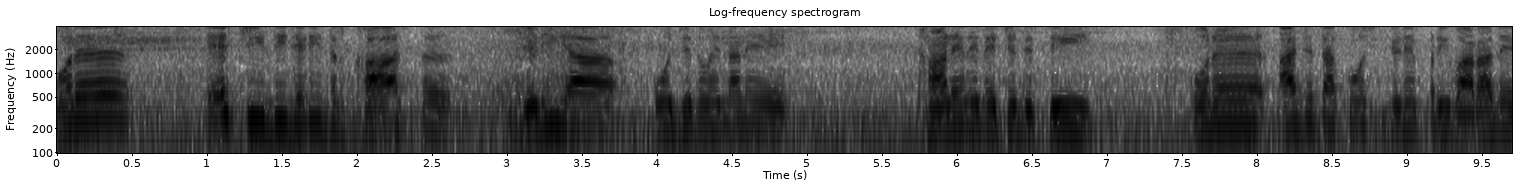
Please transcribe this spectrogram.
ਔਰ ਇਸ ਚੀਜ਼ ਦੀ ਜਿਹੜੀ ਦਰਖਾਸਤ ਜਿਹੜੀ ਆ, ਉਹ ਜਦੋਂ ਇਹਨਾਂ ਨੇ ਥਾਣੇ ਦੇ ਵਿੱਚ ਦਿੱਤੀ ਔਰ ਅੱਜ ਤੱਕ ਉਸ ਜਿਹੜੇ ਪਰਿਵਾਰਾਂ ਦੇ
